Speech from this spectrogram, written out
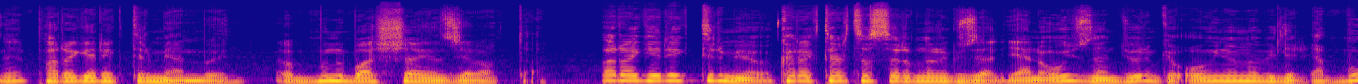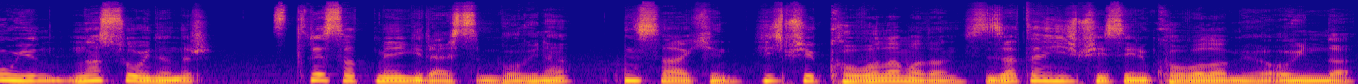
ne? para gerektirmeyen bir oyun. Bunu başlığa yazacağım hatta. Para gerektirmiyor. Karakter tasarımları güzel. Yani o yüzden diyorum ki oynanabilir. Ya bu oyun nasıl oynanır? Stres atmaya girersin bu oyuna. Sakin, hiçbir şey kovalamadan, zaten hiçbir şey seni kovalamıyor oyunda.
